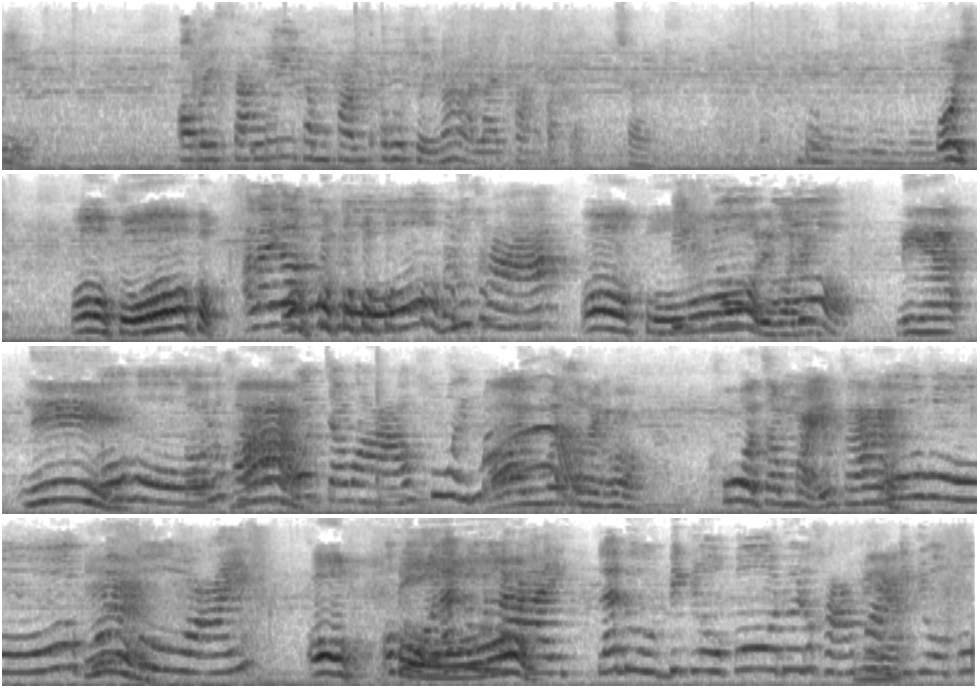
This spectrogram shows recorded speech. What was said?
นี่ เอาไปซักรีดทำความโอ้โหสวยมากอะลายพังปะใช่ดึงดึงดึงโอ้ย โอ้โห อะไรเออโอ้โห ลูกค้าโอ้โห บิ๊กโลเดี๋ยวขอดูโก้นี่ฮะ นี่ โอ้โหสภพลูกค้าโคตรจะว้าว สวยมาอ๋อกรู้ว่าตัวไหนก็ โคตรจะใหม่ลูกค้า โอ้โหโคตรสวย โอ้โอ้โห แล้วดูลาย แล้วดูบิ๊กโลโก้ด้วยลูกค้า ความเนี่ย บิ๊กโลโก้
